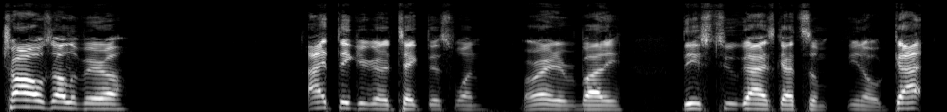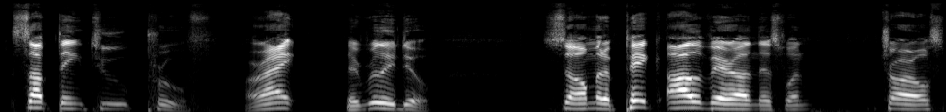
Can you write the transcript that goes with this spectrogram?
Charles Oliveira, I think you're going to take this one. All right, everybody. These two guys got some, you know, got something to prove. All right? They really do. So I'm going to pick Oliveira on this one. Charles.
